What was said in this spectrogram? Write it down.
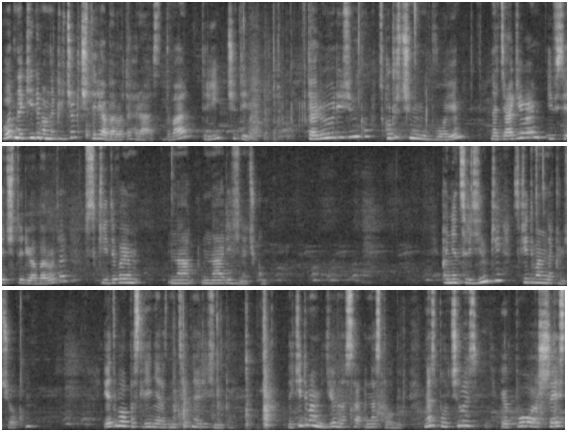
Вот накидываем на крючок 4 оборота. Раз, два, три, четыре. Вторую резинку скручиваем вдвое, натягиваем и все 4 оборота скидываем на, на резиночку. Конец резинки скидываем на крючок. И это была последняя разноцветная резинка. Накидываем ее на, на столбик. У нас получилось э, по 6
